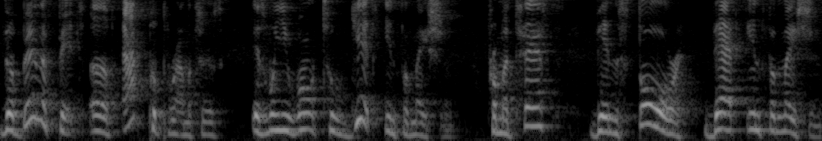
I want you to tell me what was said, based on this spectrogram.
The benefit of output parameters is when you want to get information from a test, then store that information.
